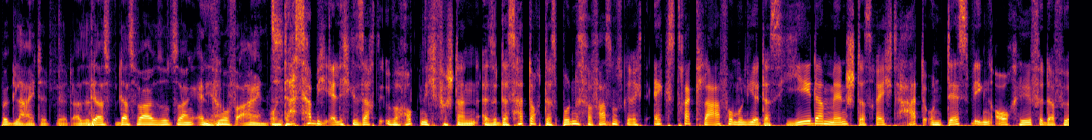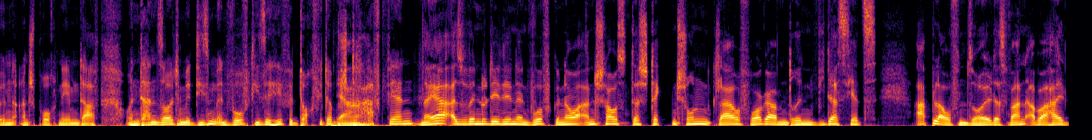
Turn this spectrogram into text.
begleitet wird. Also das, das war sozusagen Entwurf ja. 1. Und das habe ich ehrlich gesagt überhaupt nicht verstanden. Also das hat doch das Bundesverfassungsgericht extra klar formuliert, dass jeder Mensch das Recht hat und deswegen auch Hilfe dafür in Anspruch nehmen darf. Und dann sollte mit diesem Entwurf diese Hilfe doch wieder ja. bestraft werden? Naja, also wenn du dir den Entwurf genauer anschaust, da steckten schon klare Vorgaben drin, wie das jetzt ablaufen soll. Das waren aber halt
